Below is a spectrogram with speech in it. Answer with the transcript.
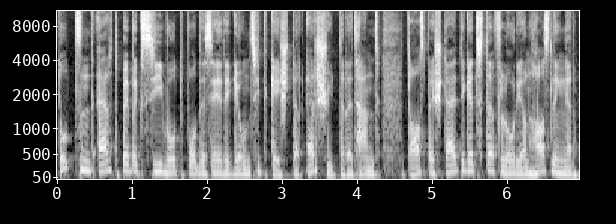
Dutzend Erdbeben, die die Bodenseeregion seit gestern erschüttert haben. Das bestätigt Florian Haslinger.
